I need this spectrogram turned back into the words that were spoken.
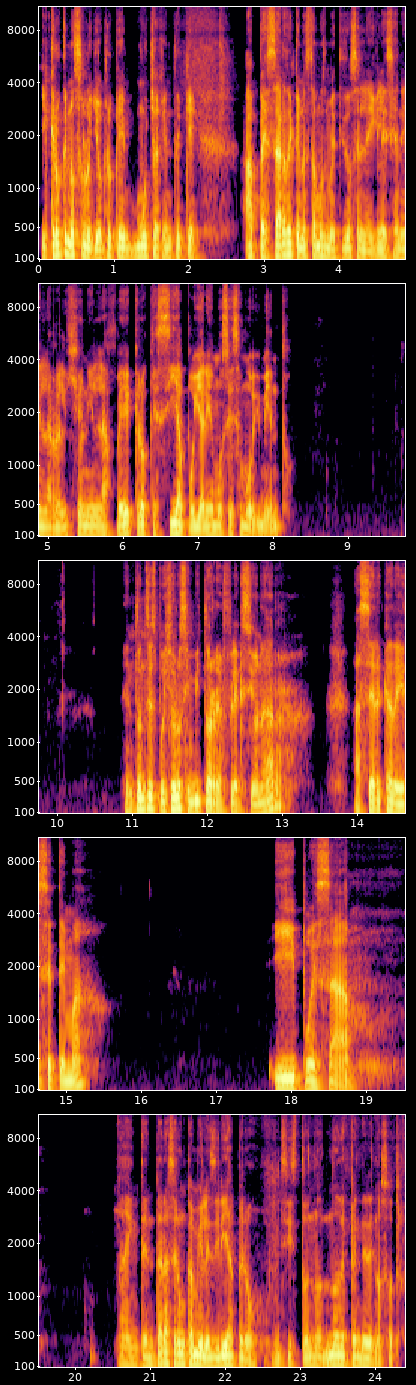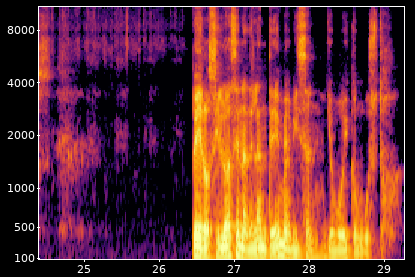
Y creo que no solo yo, creo que hay mucha gente que, a pesar de que no estamos metidos en la iglesia, ni en la religión, ni en la fe, creo que sí apoyaríamos ese movimiento. Entonces, pues, yo los invito a reflexionar acerca de ese tema. Y, pues, a a intentar hacer un cambio, les diría, pero insisto, no depende de nosotros. Pero si lo hacen, adelante, ¿eh? Me avisan, yo voy con gusto.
